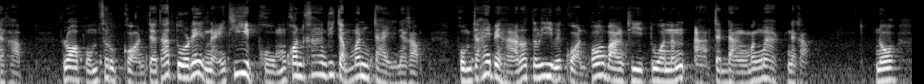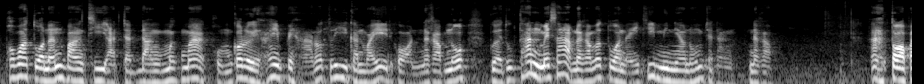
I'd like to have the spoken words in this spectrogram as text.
นะครับรอผมสรุปก่อน แต่ถ้าตัวเลขไหนที่ผมค่อนข้างที่จะมั่นใจนะครับ ผมจะให้ไปหาลอตเตอรี่ไว้ก่อน เพราะว่าบางทีตัวนั้นอาจจะดังมาก ๆนะครับ เนาะเพราะว่าตัวนั้นบางทีอาจจะดังมาก ๆ ผมก็เลยให้ไปหาลอตเตอรี่กันไว้ก่อนนะครับเนาะเผื่อทุกท่านไม่ทราบนะครับ ว่าตัวไหนที่มีแนวโน้มจะดังนะครับอะต่อไป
